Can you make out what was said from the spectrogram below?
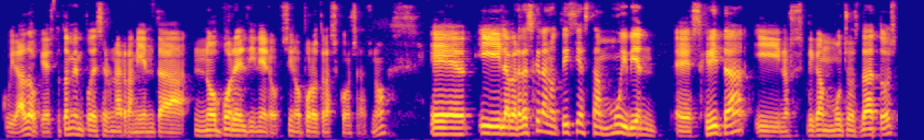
cuidado, que esto también puede ser una herramienta no por el dinero, sino por otras cosas, ¿no? Eh, y la verdad es que la noticia está muy bien escrita y nos explican muchos datos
